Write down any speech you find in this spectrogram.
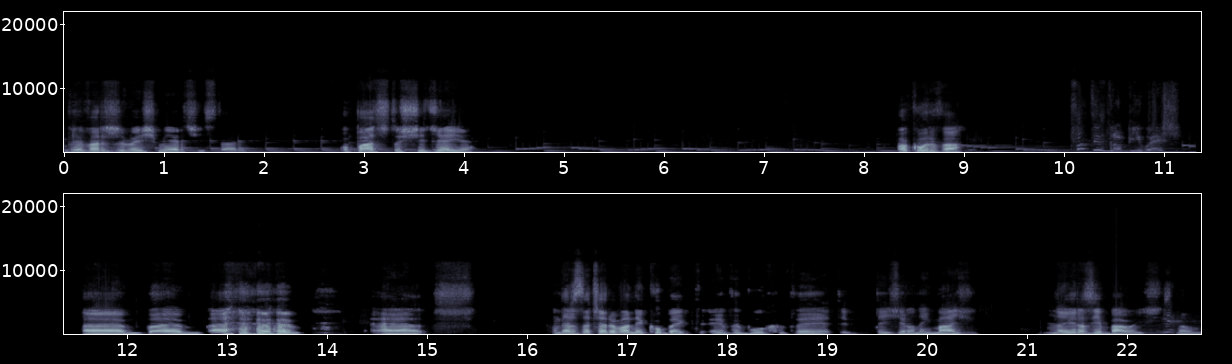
Wywar żywej śmierci, stary. O patrz, coś się dzieje. O kurwa. Co ty zrobiłeś? Em, em, em, em. Nasz zaczarowany kubek y, wybuchł w tym, tej zielonej mazi. No i rozjebałeś znowu.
